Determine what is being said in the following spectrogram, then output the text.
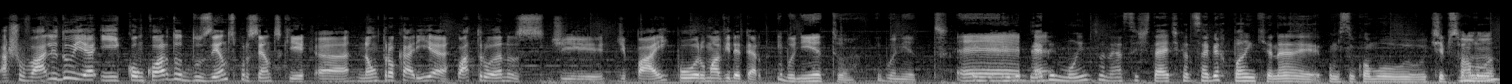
acho válido e, e concordo 200% que ah, não trocaria quatro anos de, de pai por uma vida eterna. Que bonito, que bonito. É, ele bebe muito nessa estética do cyberpunk, né? Como, como o Chips falou. Uhum.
